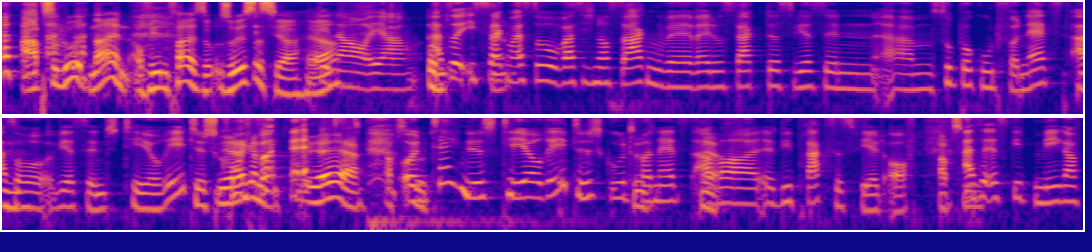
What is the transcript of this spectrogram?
Absolut, nein, auf jeden Fall, so, so ist es ja. ja? Genau, ja. Also ich sag mal so, was ich noch sagen will, weil du sagtest, wir sind ähm, super gut vernetzt. Also wir sind theoretisch gut Mhm. Ja, genau. vernetzt Ja, ja, absolut. und technisch theoretisch gut Das- vernetzt, ja. aber äh, die Praxis fehlt oft. Absolut. Also es gibt mega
